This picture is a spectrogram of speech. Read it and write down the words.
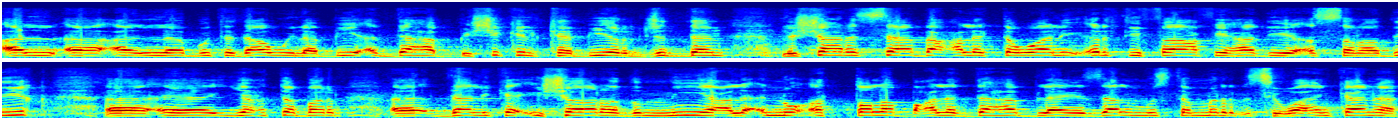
آه، المتداولة بالذهب بشكل كبير جدا. للشهر السابع على التوالي ارتفاع في هذه الصناديق. آه، يعتبر ذلك إشارة ضمنية على أنه الطلب على الذهب لا يزال مستمر سواء كان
